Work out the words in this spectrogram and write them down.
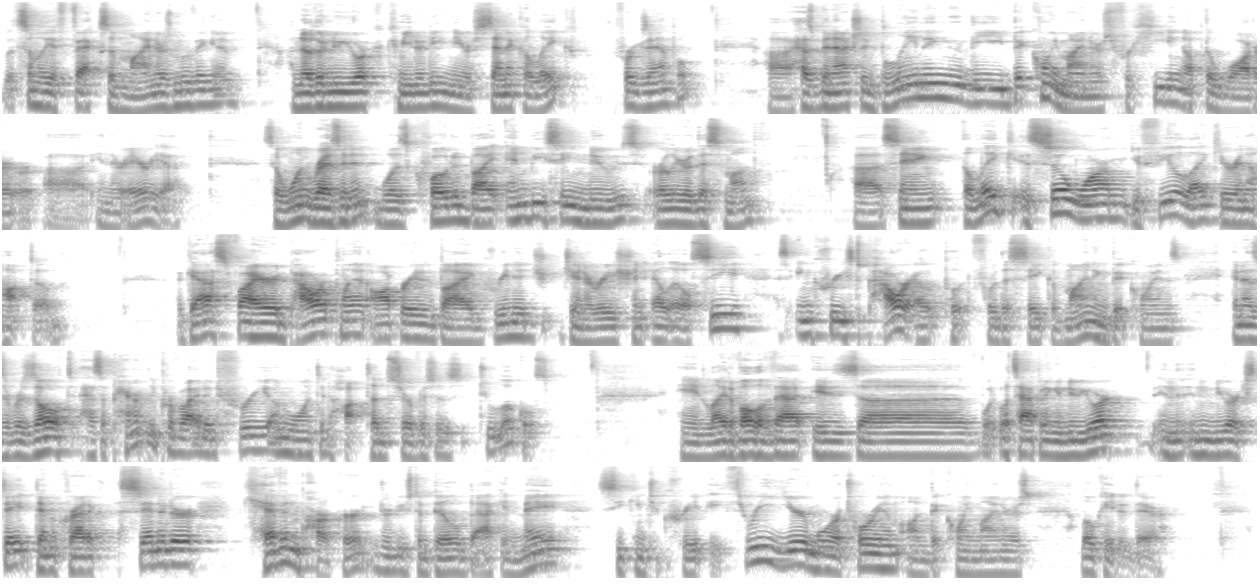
with some of the effects of miners moving in. Another New York community near Seneca Lake, for example, uh, has been actually blaming the Bitcoin miners for heating up the water uh, in their area. So, one resident was quoted by NBC News earlier this month uh, saying, The lake is so warm you feel like you're in a hot tub. A gas fired power plant operated by Greenidge Generation LLC has increased power output for the sake of mining bitcoins and as a result has apparently provided free unwanted hot tub services to locals. In light of all of that, is uh, what's happening in New York. In, in New York State, Democratic Senator Kevin Parker introduced a bill back in May seeking to create a three year moratorium on Bitcoin miners located there.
